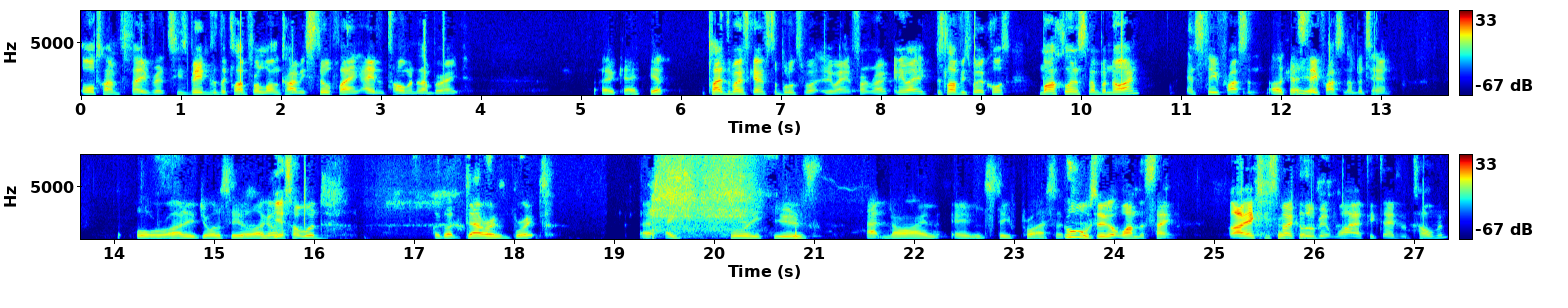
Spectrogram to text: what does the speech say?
all time favourites. He's been to the club for a long time. He's still playing Aidan Tolman at number eight. Okay, yep. Played the most games for the Bulldogs anyway in front row. Anyway, just love his workhorse. Michael Ennis, number nine, and Steve Price, and Okay, Steve yep. Price at number 10. Alrighty, do you want to see who I got? Yes, I would. I got Darren Britt at eight, Corey Hughes at nine, and Steve Price at Ooh, so we got one the same. I actually spoke a little bit why I picked Aidan Tolman,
